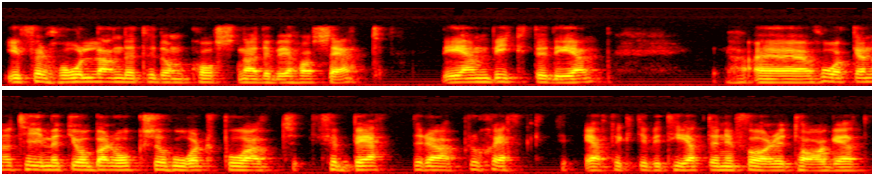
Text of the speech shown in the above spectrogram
i förhållande till de kostnader vi har sett. Det är en viktig del. Eh, Håkan och teamet jobbar också hårt på att förbättra projekteffektiviteten i företaget.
